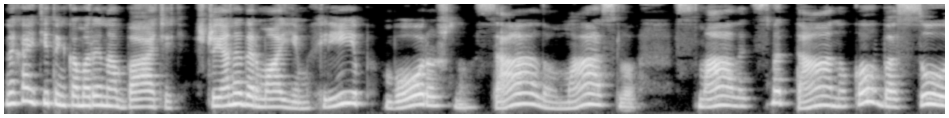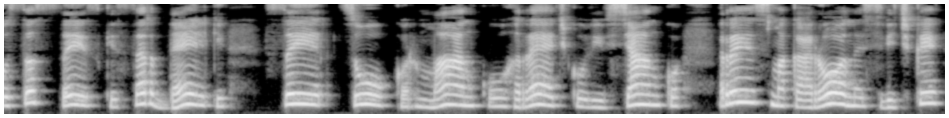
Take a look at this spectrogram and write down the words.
Нехай тітонька Марина бачить, що я не дарма їм хліб, борошно, сало, масло, смалець, сметану, ковбасу, сосиски, сардельки, сир, цукор, манку, гречку, вівсянку, рис, макарони, свічки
